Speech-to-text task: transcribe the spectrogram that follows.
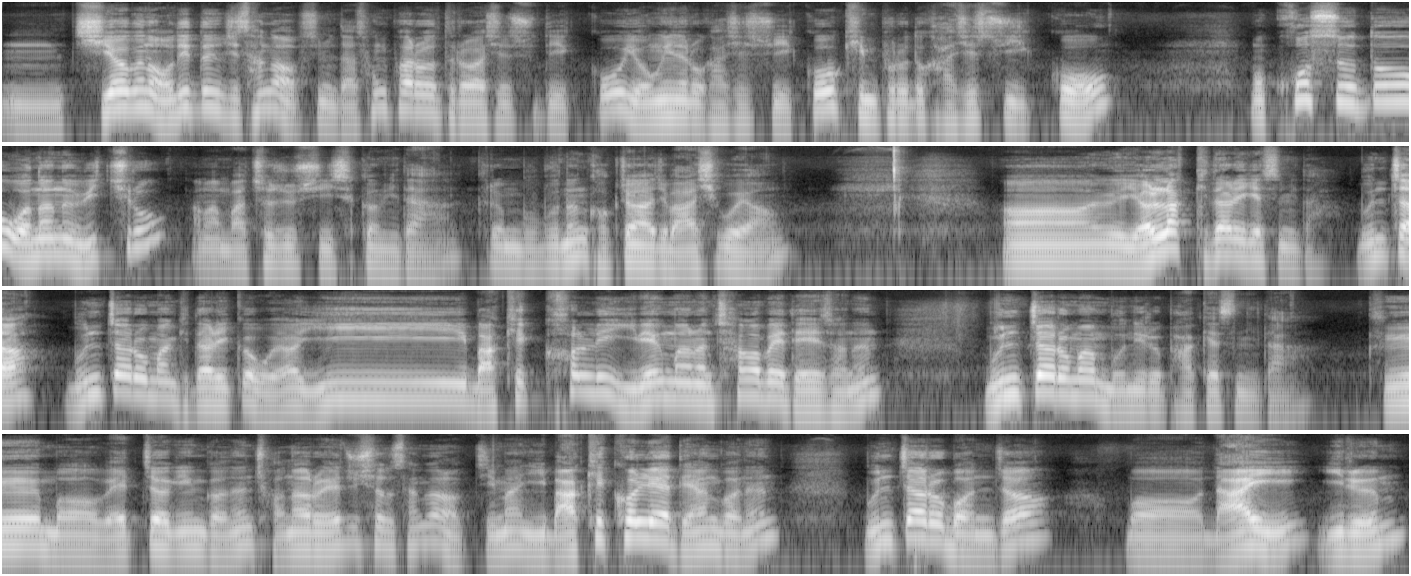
음, 지역은 어디든지 상관없습니다. 송파로 들어가실 수도 있고, 용인으로 가실 수 있고, 김포로도 가실 수 있고, 뭐 코스도 원하는 위치로 아마 맞춰줄 수 있을 겁니다. 그런 부분은 걱정하지 마시고요. 어, 연락 기다리겠습니다. 문자, 문자로만 기다릴 거고요. 이 마켓 컬리 200만원 창업에 대해서는 문자로만 문의를 받겠습니다. 그 뭐 외적인 거는 전화로 해주셔도 상관없지만 이 마켓 컬리에 대한 거는 문자로 먼저 뭐 나이, 이름,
